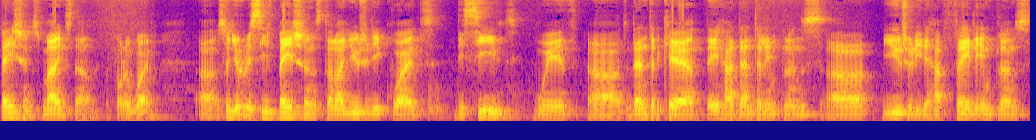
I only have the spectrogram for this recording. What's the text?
patient's minds now for a while. Uh, so you receive patients that are usually quite deceived with uh, the dental care. They had dental implants. Uh, usually they have failed implants.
